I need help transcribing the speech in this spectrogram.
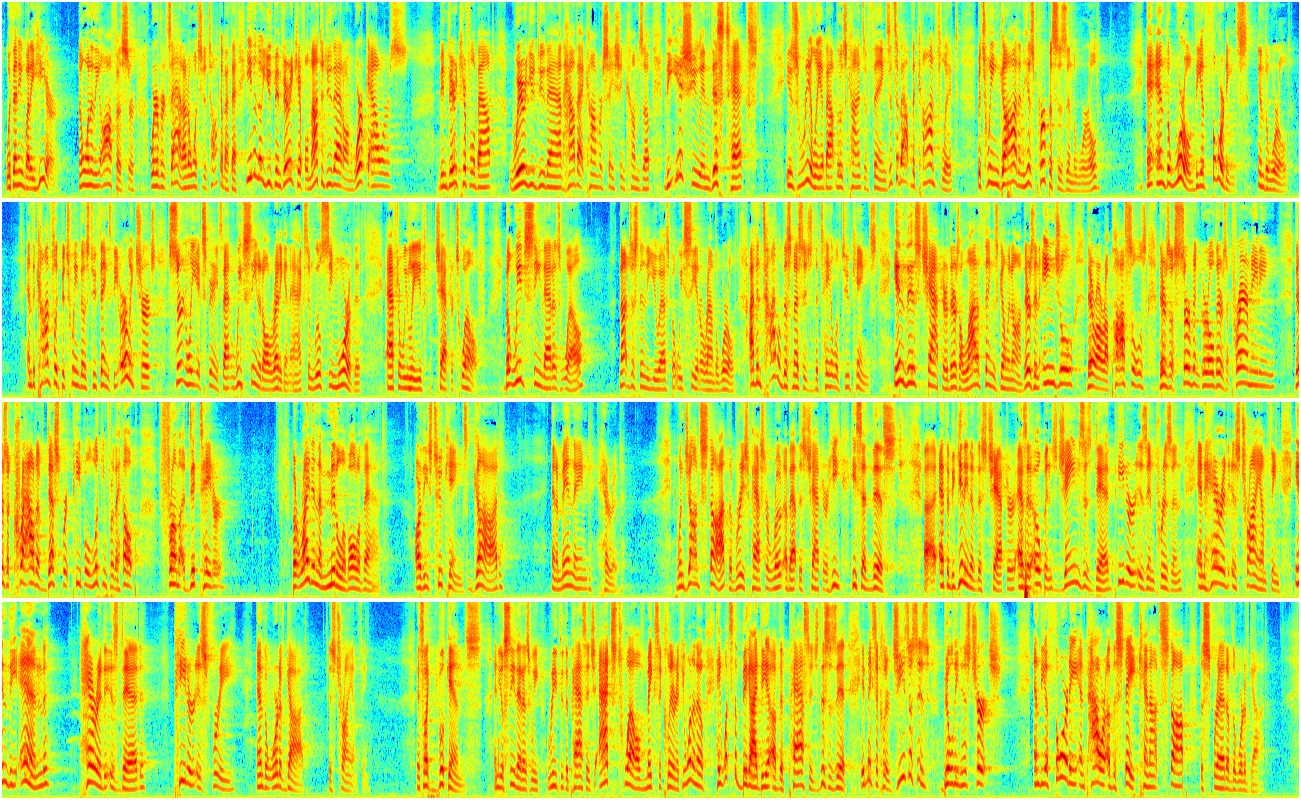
with anybody here. No one in the office or wherever it's at. I don't want you to talk about that. Even though you've been very careful not to do that on work hours, been very careful about where you do that, how that conversation comes up. The issue in this text is really about those kinds of things. It's about the conflict between God and His purposes in the world and, the world, the authorities in the world and the conflict between those two things. The early church certainly experienced that, and we've seen it already in Acts, and we'll see more of it after we leave chapter 12. But we've seen that as well, not just in the U.S., but we see it around the world. I've entitled this message, The Tale of Two Kings. In this chapter, there's a lot of things going on. There's an angel, there are apostles, there's a servant girl, there's a prayer meeting, there's a crowd of desperate people looking for the help from a dictator. But right in the middle of all of that are these two kings, God and a man named Herod. When John Stott, the British pastor, wrote about this chapter, he, he said this. Uh, at the beginning of this chapter, as it opens, James is dead, Peter is in prison, and Herod is triumphing. In the end, Herod is dead, Peter is free, and the Word of God is triumphing. It's like bookends. And you'll see that as we read through the passage. Acts 12 makes it clear. And if you want to know, hey, what's the big idea of the passage? This is it. It makes it clear. Jesus is building his church. And the authority and power of the state cannot stop the spread of the Word of God.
